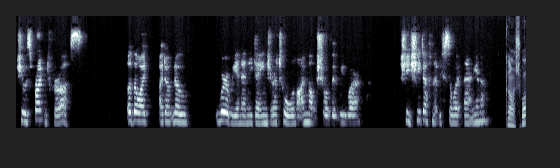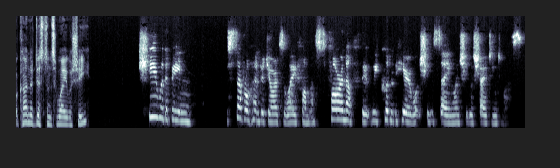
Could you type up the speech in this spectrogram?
She was frightened for us, although I I don't know were we in any danger at all. I'm not sure that we were. She she definitely saw it there, you know. Gosh, what kind of distance away was she? She would have been several hundred yards away from us, far enough that we couldn't hear what she was saying when she was shouting to us.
